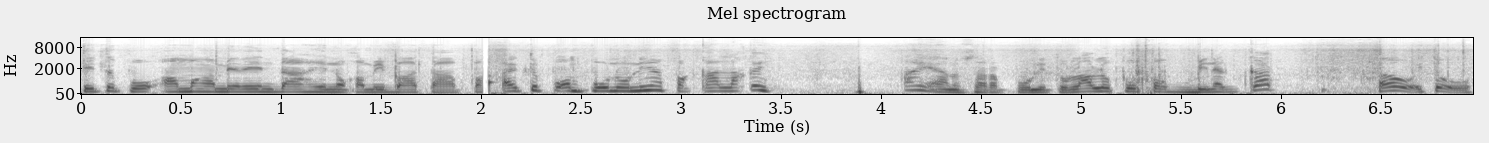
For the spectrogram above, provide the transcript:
Ito po ang mga merendahe nung kami bata pa. Ito po ang puno niya, pagkalaki. Ay, ano sarap po nito. Lalo po pag binagkat. Oh, ito oh.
